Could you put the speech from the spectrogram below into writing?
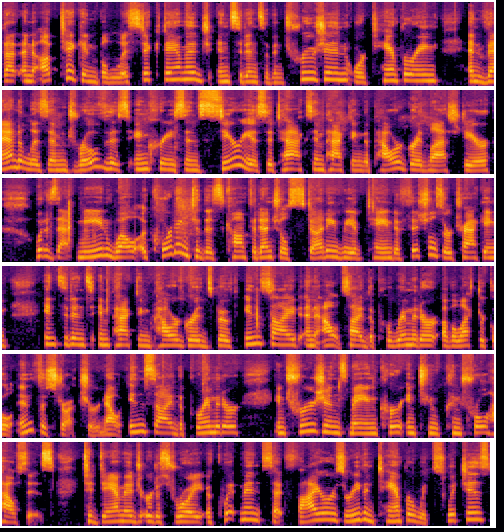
that an uptick in ballistic damage, incidents of intrusion or tampering, and vandalism drove this increase in serious attacks impacting the power grid last year. What does that mean? Well, according to this confidential study we obtained, officials are tracking incidents impacting power grids both inside and outside the perimeter of electrical infrastructure. Now, inside the perimeter, intrusions may occur into control houses to damage or destroy equipment, set fires, or even tamper with switches.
